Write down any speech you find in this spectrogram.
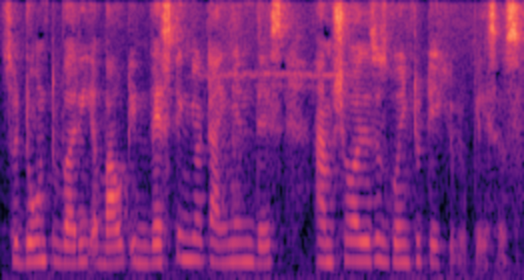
So don't worry about investing your time in this. I'm sure this is going to take you to places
